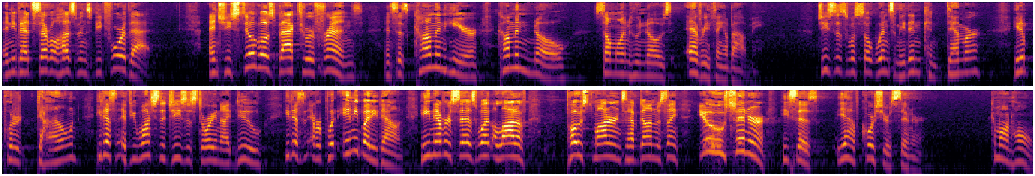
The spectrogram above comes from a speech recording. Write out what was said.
and you've had several husbands before that. And she still goes back to her friends and says, Come in here, come and know someone who knows everything about me. Jesus was so winsome. He didn't condemn her, he didn't put her down. He doesn't, if you watch the Jesus story, and I do, he doesn't ever put anybody down. He never says what a lot of postmoderns have done with saying, You sinner. He says, Yeah, of course you're a sinner. Come on home.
